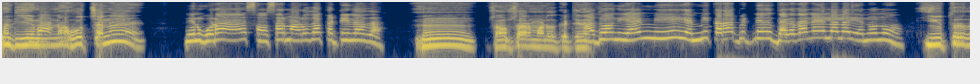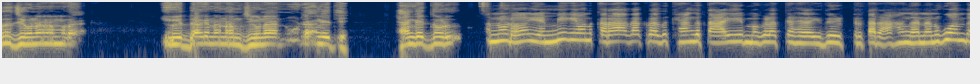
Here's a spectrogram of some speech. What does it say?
ಮತ್ ಈ ನಾ ಹುಚ್ಚನ? ನಿನ್ ಕೂಡ ಸಂಸಾರ ಮಾಡೋದ ಕಠಿಣ ಅದ. ಹ್ಮ್ ಸಂಸಾರ ಮಾಡೋದು ಕಟ್ಟಿನ ಅದು ಒಂದ್ ಎಮ್ಮಿ ಎಮ್ಮಿ ಕರ ಬಿಟ್ಟು ನಿನಗ್ ದಗದಾನೇ ಇಲ್ಲಲ್ಲ ಏನೋನು? ಈ ಉತ್ತರದ ಜೀವನ ನಮ್ದ. ಇವ್ ಇದ್ದಾಗ ನಮ್ ಜೀವನ ನೋಡ ಹಂಗೈತಿ. ಹೆಂಗೈತಿ ನೋಡು? ನೋಡು ಎಮ್ಮಿಗೆ ಒಂದ್ ಕರ ಅದಾಕ್ರ ಅದಕ್ ಹೆಂಗ ತಾಯಿ ಮಗಳ ಇದು ಇಟ್ಟಿರ್ತಾರ? ಹಂಗ ನನಗೂ ಒಂದ್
